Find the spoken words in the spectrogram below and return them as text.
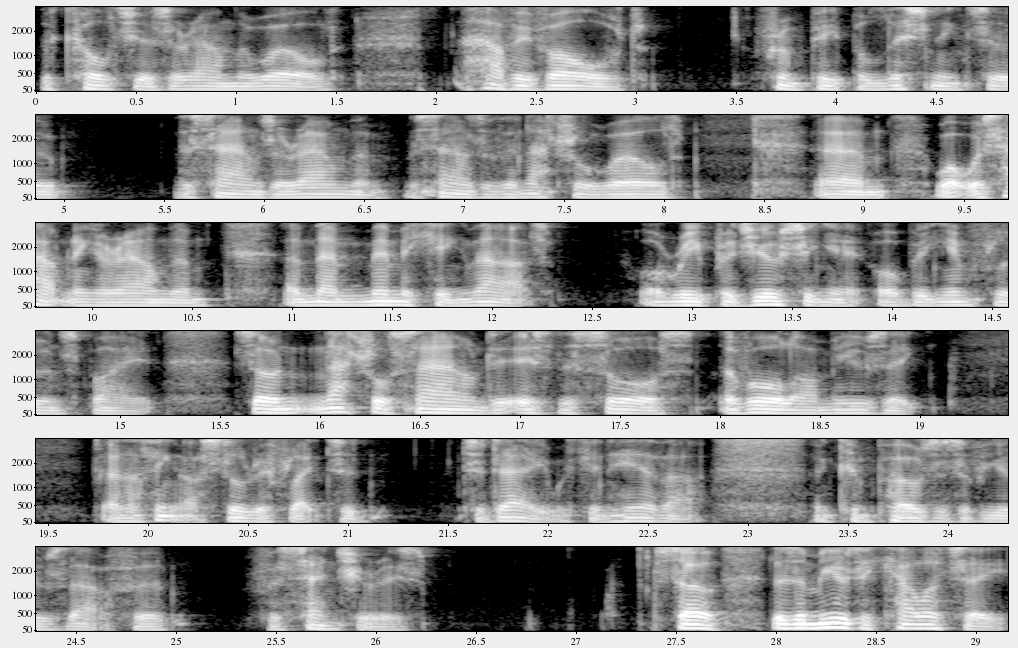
the cultures around the world have evolved from people listening to the sounds around them, the sounds of the natural world, um, what was happening around them, and then mimicking that or reproducing it or being influenced by it. So, natural sound is the source of all our music. And I think that's still reflected today. We can hear that. And composers have used that for, for centuries. So, there's a musicality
